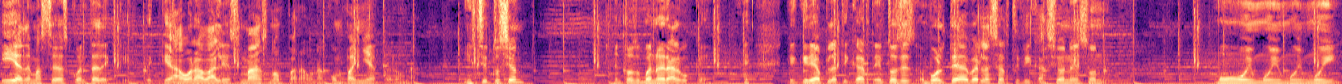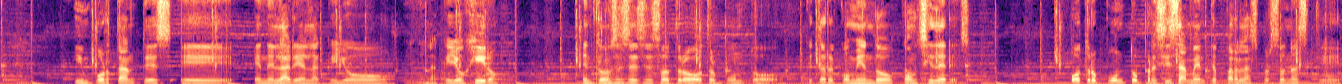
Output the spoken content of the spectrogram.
y además te das cuenta de que, ahora vales más, ¿no? Para una compañía, para una institución. Entonces, bueno, era algo que, que quería platicarte. Entonces, volteé a ver las certificaciones, son muy, muy, muy, muy importantes eh, en el área en la que yo, en la que yo giro. Entonces, ese es otro, otro punto que te recomiendo consideres. Otro punto precisamente para las personas que,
